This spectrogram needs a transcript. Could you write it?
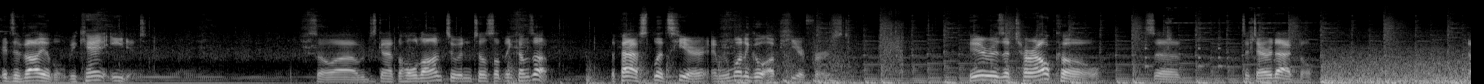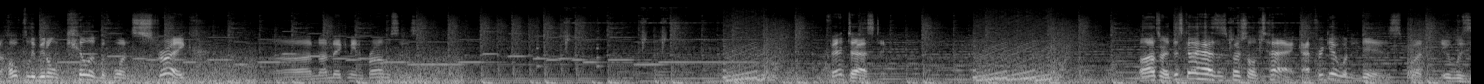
It's valuable. We can't eat it. So uh, we're just gonna have to hold on to it until something comes up. The path splits here, and we want to go up here first. Here is a Teralco. It's a, it's a pterodactyl. Now hopefully we don't kill it with one strike. Uh, I'm not making any promises. Fantastic. Well, that's right. This guy has a special attack. I forget what it is, but it was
